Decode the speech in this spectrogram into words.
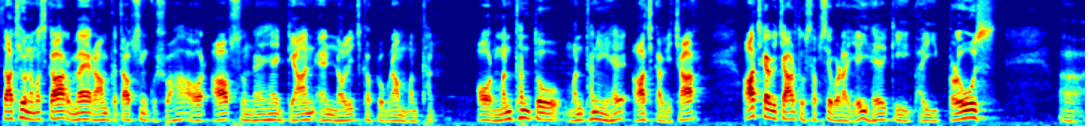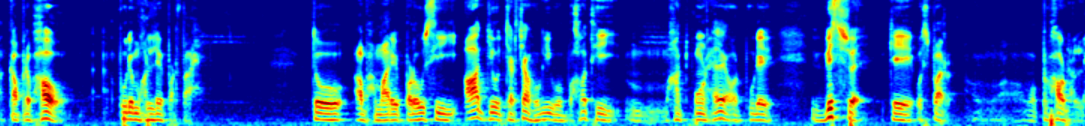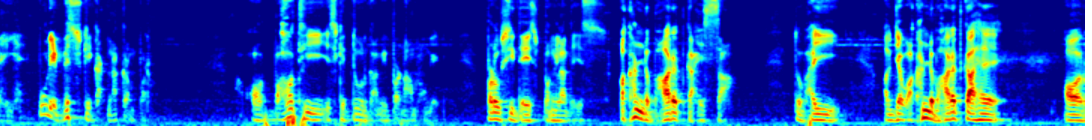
साथियों, नमस्कार। मैं राम प्रताप सिंह कुशवाहा और आप सुन रहे हैं ज्ञान एंड नॉलेज का प्रोग्राम मंथन। और मंथन तो मंथन ही है, आज का विचार। आज का विचार तो सबसे बड़ा यही है कि भाई पड़ोस का प्रभाव पूरे मोहल्ले पड़ता है। तो अब हमारे पड़ोसी, आज जो चर्चा होगी वो बहुत ही महत्वपूर्ण है और पूरे विश्व के उस पर वो प्रभाव डाल रही है। पूरे विश्व के घटनाक्रम पर। और बहुत ही इसके दूरगामी परिणाम होंगे। पड़ोसी देश बांग्लादेश, अखंड भारत का हिस्सा। तो भाई, अब जब अखंड भारत का है और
